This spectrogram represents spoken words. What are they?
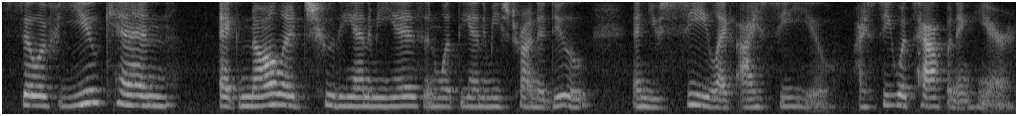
So if you can acknowledge who the enemy is and what the enemy's trying to do, and you see, like, I see you, I see what's happening here,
